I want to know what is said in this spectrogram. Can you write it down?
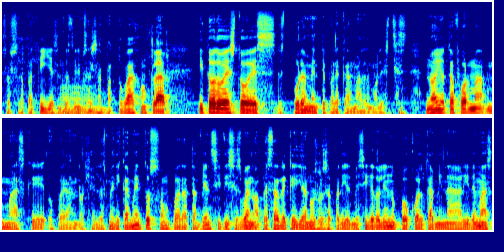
usar zapatillas, entonces tiene que usar mm. zapato bajo. Claro. Y todo esto es puramente para calmar las molestias. No hay otra forma más que operándole. Los medicamentos son para también, si dices, bueno, a pesar de que ya no uso las zapatillas, me sigue doliendo un poco al caminar y demás,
